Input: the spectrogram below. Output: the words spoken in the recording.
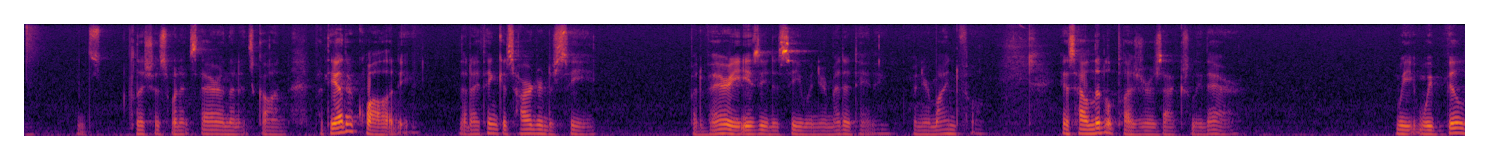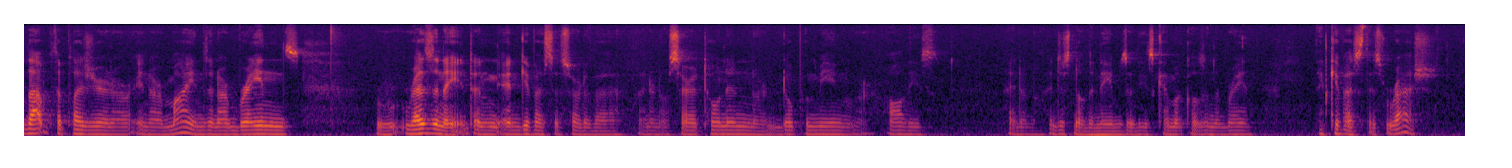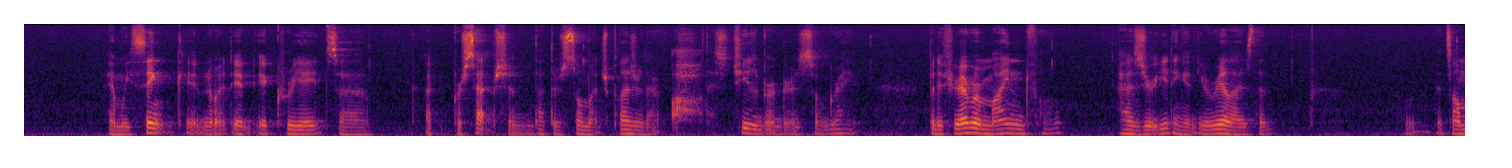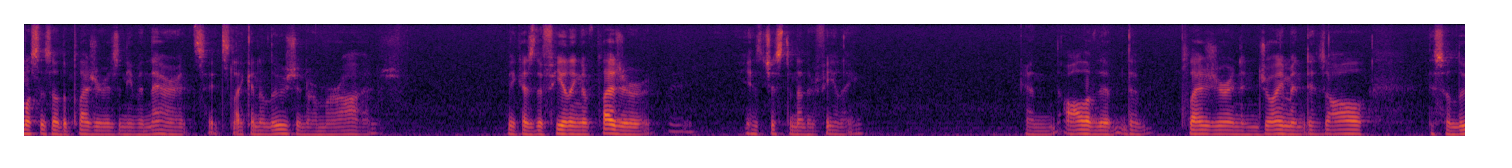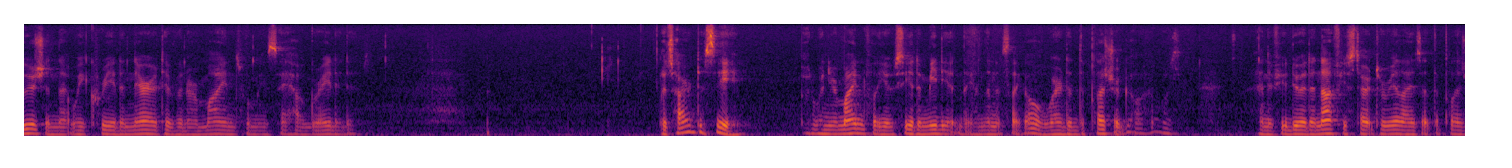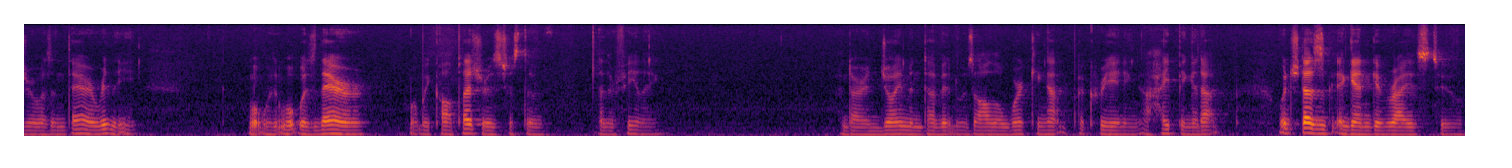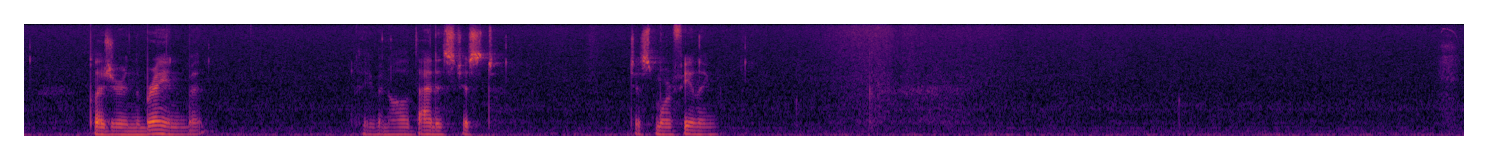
it's delicious when it's there and then it's gone. But the other quality that I think is harder to see, but very easy to see when you're meditating, when you're mindful, is how little pleasure is actually there. We, we build up the pleasure in our, in our minds and our brains resonate and, and give us a sort of a, I don't know, serotonin or dopamine or all these, I don't know, I just know the names of these chemicals in the brain that give us this rush. And we think, you know, it, it, it creates a, a perception that there's so much pleasure there. Oh, this cheeseburger is so great. But if you're ever mindful, as you're eating it, you realize that it's almost as though the pleasure isn't even there. It's, it's like an illusion or mirage. Because the feeling of pleasure is just another feeling. And all of the, the pleasure and enjoyment is all this illusion that we create a narrative in our minds when we say how great it is. It's hard to see, but when you're mindful, you see it immediately, and then it's like, oh, where did the pleasure go? It was, and if you do it enough, you start to realize that the pleasure wasn't there, really. What was, what was there, what we call pleasure, is just a, another feeling. And our enjoyment of it was all a working up, a creating, a hyping it up, which does, again, give rise to pleasure in the brain, but even all of that is just just more feeling.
